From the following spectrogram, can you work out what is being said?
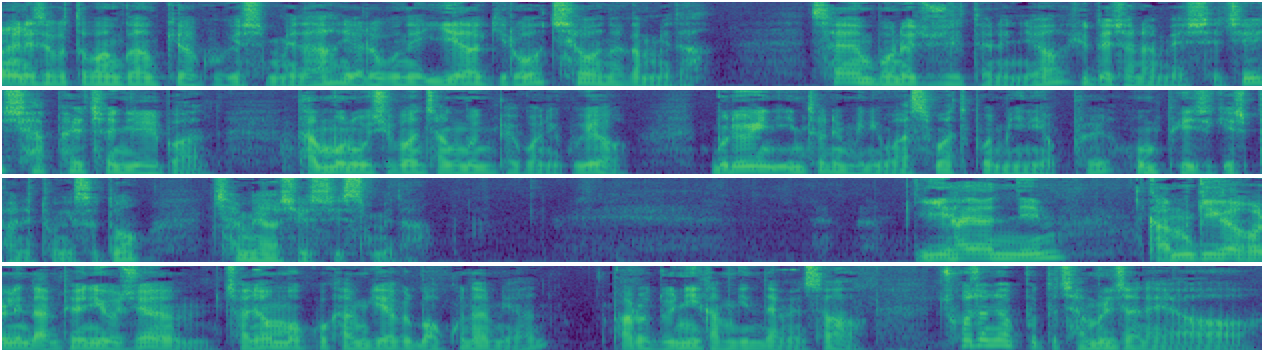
서인에서부터 방과 함께하고 계십니다. 여러분의 이야기로 채워나갑니다. 사연 보내주실 때는요. 휴대전화 메시지 샵 8001번, 단문 50원, 장문 100원이고요. 무료인 인터넷 미니와 스마트폰 미니 어플, 홈페이지 게시판을 통해서도 참여하실 수 있습니다. 이하얀님, 감기가 걸린 남편이 요즘 저녁 먹고 감기약을 먹고 나면 바로 눈이 감긴다면서 초저녁부터 잠을 자네요.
